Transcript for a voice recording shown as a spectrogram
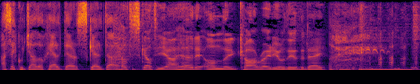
¿has escuchado Helter Skelter? Helter Skelter, yeah, I heard it on the car radio the other day.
